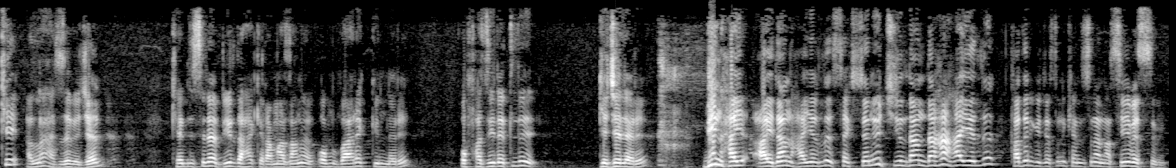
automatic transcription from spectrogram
Ki Allah Azze ve Celle kendisine bir dahaki Ramazan'ı, o mübarek günleri, o faziletli geceleri, bin hay aydan hayırlı, 83 yıldan daha hayırlı Kadir Gecesini kendisine nasip etsin.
